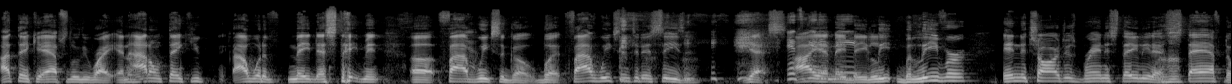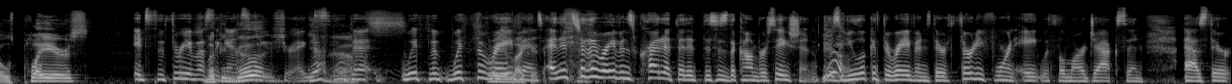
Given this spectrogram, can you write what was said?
I think you're absolutely right, and uh-huh. I don't think you. I would have made that statement uh, five yeah. weeks ago, but five weeks into this season, yes, I am be- a believer in the Chargers, Brandon Staley, that uh-huh. staff, those players. It's the three of us Looking against good. you, Schrags. Yeah. The- with the with the way you like Ravens, and it's to the Ravens' credit that it, this is the conversation because Yeah. you look at the Ravens; they're 34 and eight with Lamar Jackson as their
